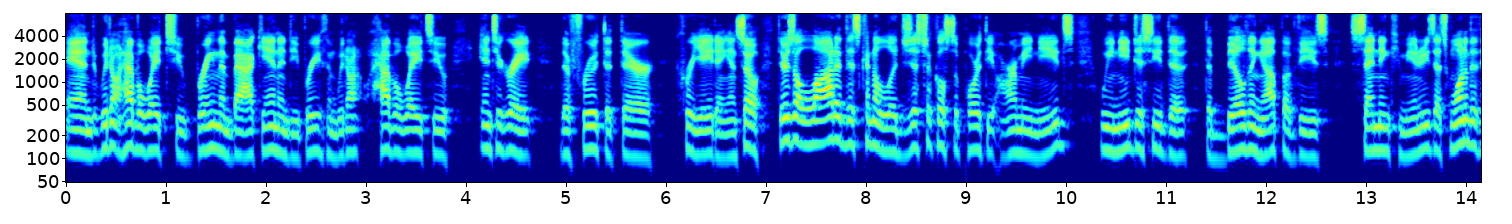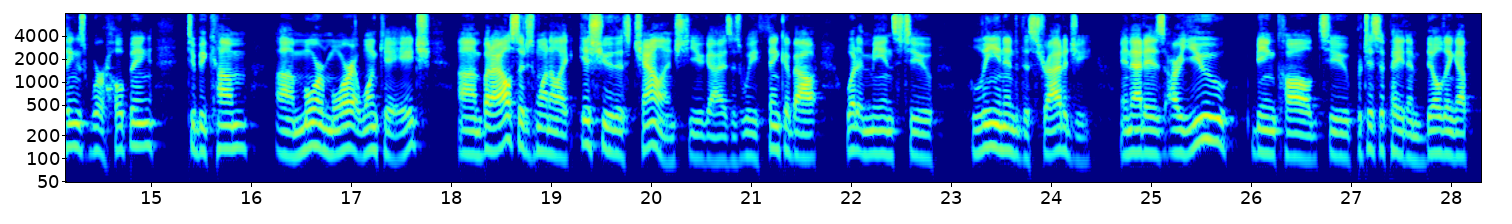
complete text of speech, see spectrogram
And we don't have a way to bring them back in and debrief them. We don't have a way to integrate the fruit that they're creating. And so there's a lot of this kind of logistical support the Army needs. We need to see the, the building up of these sending communities. That's one of the things we're hoping to become uh, more and more at 1KH. Um, but I also just want to like issue this challenge to you guys as we think about what it means to lean into the strategy. And that is, are you being called to participate in building up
